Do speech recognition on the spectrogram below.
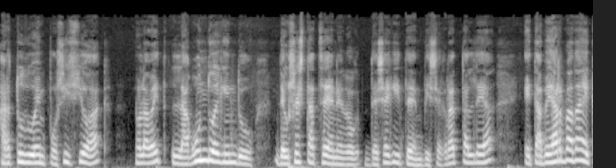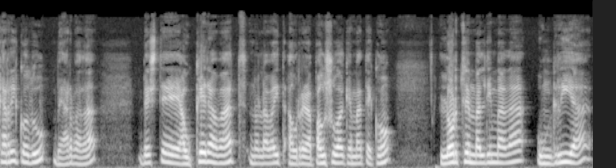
hartu duen posizioak, nolabait lagundu egin du deusestatzen edo desegiten bisegrat taldea, eta behar bada ekarriko du, behar bada, beste aukera bat, nolabait aurrera pausuak emateko, lortzen baldin bada, Hungria,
